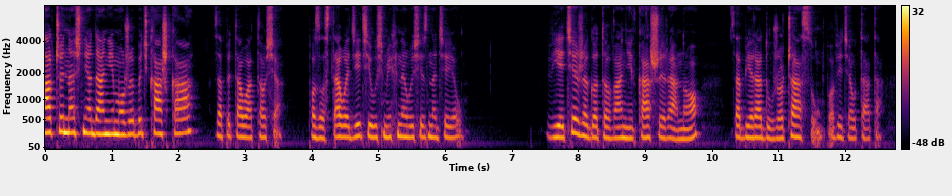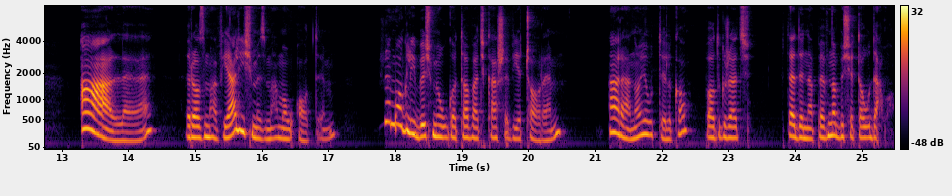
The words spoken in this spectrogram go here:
A czy na śniadanie może być kaszka? zapytała Tosia. Pozostałe dzieci uśmiechnęły się z nadzieją. Wiecie, że gotowanie kaszy rano zabiera dużo czasu, powiedział tata. Ale rozmawialiśmy z mamą o tym, że moglibyśmy ugotować kaszę wieczorem, a rano ją tylko podgrzać. Wtedy na pewno by się to udało.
